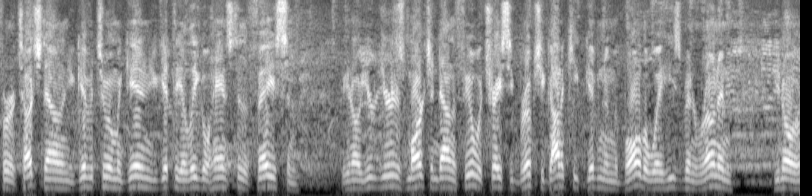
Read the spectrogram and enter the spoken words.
for a touchdown, and you give it to him again, and you get the illegal hands to the face, and you know you're you're just marching down the field with Tracy Brooks. You got to keep giving him the ball the way he's been running. You know,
